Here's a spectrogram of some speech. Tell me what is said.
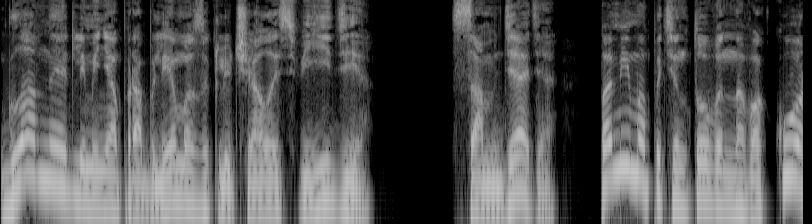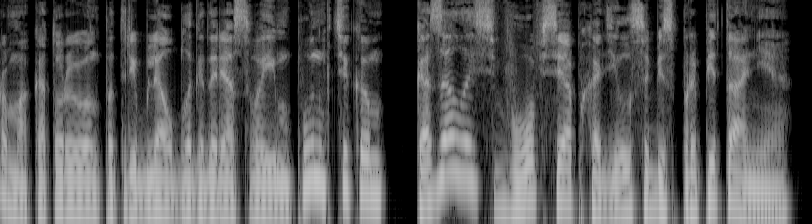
главная для меня проблема заключалась в еде. Сам дядя, помимо патентованного корма, который он потреблял благодаря своим пунктикам, казалось, вовсе обходился без пропитания –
